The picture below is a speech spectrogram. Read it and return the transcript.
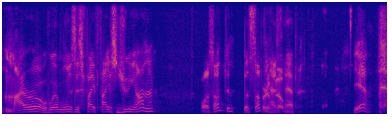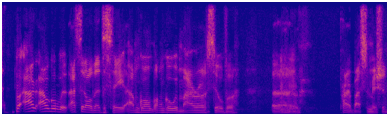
Mayra or whoever wins this fight fights Juliana or something. But something has to happen. Yeah, but I, I'll go with. I said all that to say I'm going. I'm going to go with Mayra Silva, uh, Mm-hmm. probably by submission.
